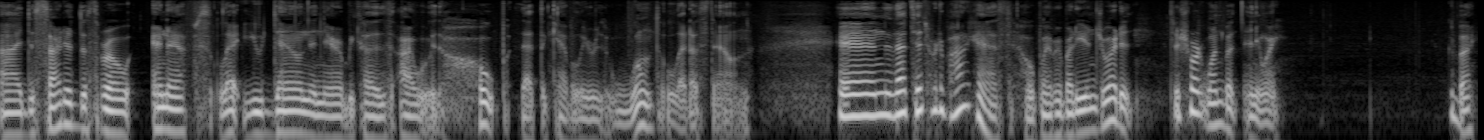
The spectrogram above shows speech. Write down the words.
I decided to throw NF's Let You Down in there because I would hope that the Cavaliers won't let us down. And that's it for the podcast. Hope everybody enjoyed it. It's a short one, but anyway. Goodbye.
